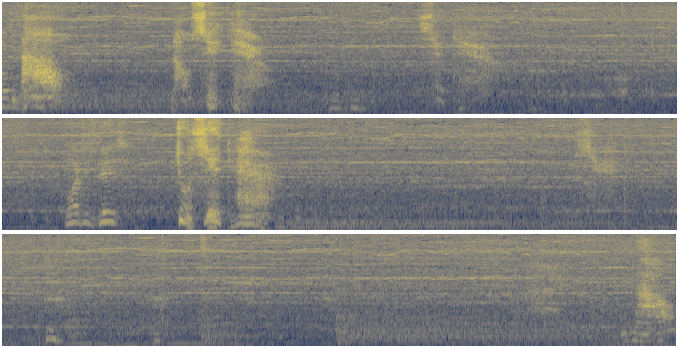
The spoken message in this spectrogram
Now! Now sit there. Sit there. What is this? Just sit there. Now,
